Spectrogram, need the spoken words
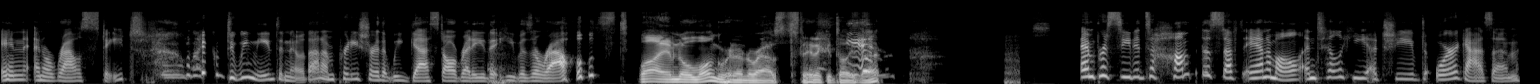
in an aroused state. like, do we need to know that? I'm pretty sure that we guessed already that he was aroused. Well, I am no longer in an aroused state. I can tell you that. And proceeded to hump the stuffed animal until he achieved orgasm.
